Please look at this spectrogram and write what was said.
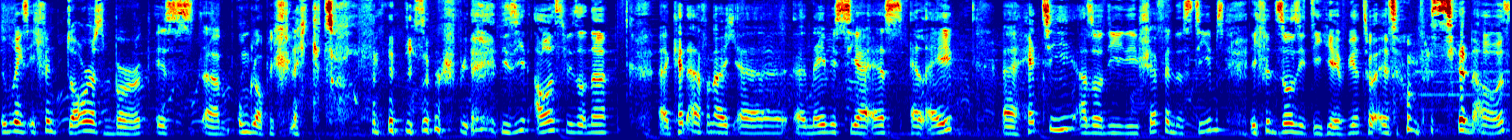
Übrigens, ich finde Doris Burke ist äh, unglaublich schlecht getroffen in diesem Spiel. Die sieht aus wie so eine, äh, kennt einer von euch äh, äh Navy CIS LA? Äh, Hetty, also die, die Chefin des Teams. Ich finde, so sieht die hier virtuell so ein bisschen aus.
